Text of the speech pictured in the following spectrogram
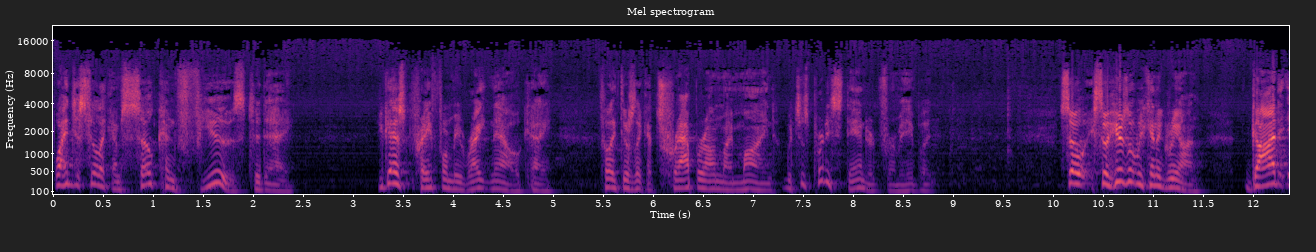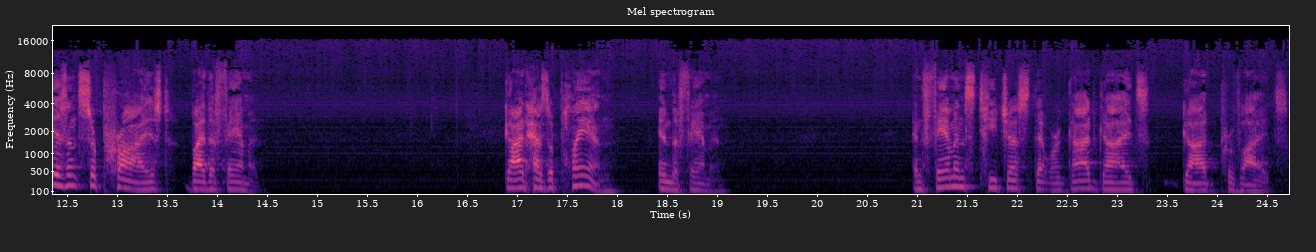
Boy, I just feel like I'm so confused today. You guys pray for me right now, okay? I feel like there's like a trap around my mind, which is pretty standard for me, but so so here's what we can agree on. God isn't surprised by the famine. God has a plan in the famine. And famines teach us that where God guides, God provides.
